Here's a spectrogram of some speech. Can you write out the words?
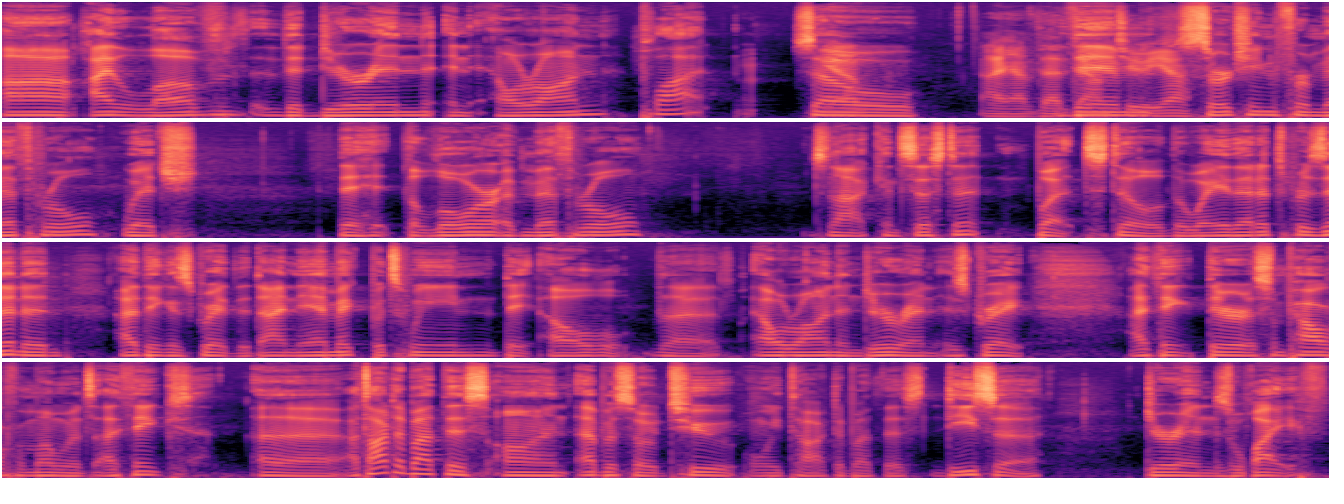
Uh, I love the Durin and Elrond plot. So I have that down them too. Yeah. searching for Mithril, which the the lore of Mithril, it's not consistent, but still the way that it's presented, I think is great. The dynamic between the El the Elrond and Durin is great. I think there are some powerful moments. I think uh, I talked about this on episode two when we talked about this. Disa, Durin's wife.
